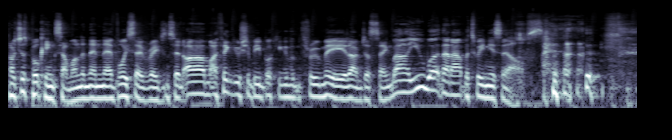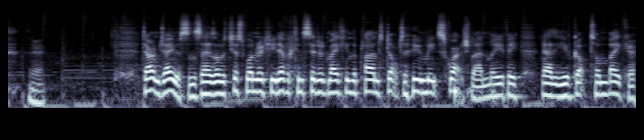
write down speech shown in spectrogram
I was just booking someone, and then their voiceover agent said, "Um, I think you should be booking them through me." And I'm just saying, "Well, you work that out between yourselves." anyway, Darren Jameson says, I was just wondering if you'd ever considered making the planned Doctor Who meets Scratchman movie now that you've got Tom Baker.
